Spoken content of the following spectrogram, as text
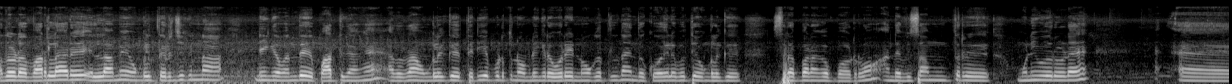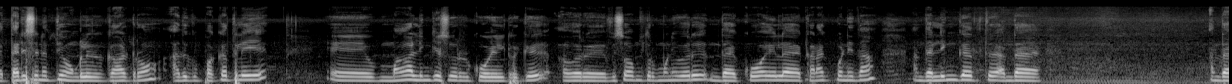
அதோட வரலாறு எல்லாமே உங்களுக்கு தெரிஞ்சுக்கணுன்னா நீங்கள் வந்து பார்த்துக்காங்க. அதை தான் உங்களுக்கு தெரியப்படுத்தணும் அப்படிங்கிற ஒரே நோக்கத்தில் தான் இந்த கோயிலை பற்றி உங்களுக்கு சிறப்பாக நாங்கள் பாடுறோம். அந்த விசாமுத்திரு முனிவரோட தரிசனத்தையும் உங்களுக்கு காட்டுறோம். அதுக்கு பக்கத்துலேயே மகாலிங்கேஸ்வரர் கோயில் இருக்குது அவர் விஸ்வாமித்திர முனிவர் இந்த கோயிலை கனெக்ட் பண்ணி தான் அந்த லிங்கத்தை அந்த அந்த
